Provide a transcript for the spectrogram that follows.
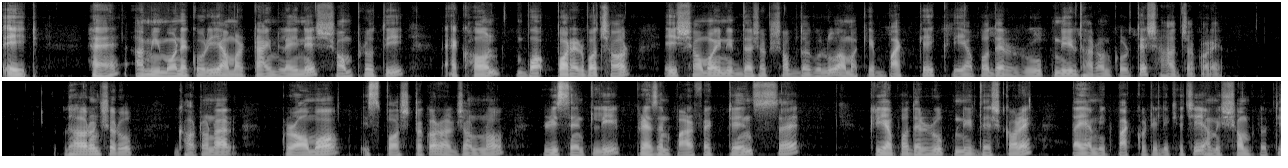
8. হ্যাঁ আমি মনে করি আমার টাইমলাইনে সম্প্রতি এখন পরের বছর এই সময় নির্দেশক শব্দগুলো আমাকে বাক্যে ক্রিয়াপদের রূপ নির্ধারণ করতে সাহায্য করে উদাহরণস্বরূপ, ঘটনার ক্রম স্পষ্ট করার জন্য রিসেন্টলি প্রেজেন্ট পারফেক্ট টেন্সে ক্রিয়াপদের রূপ নির্দেশ করে, তাই আমি বাক্যটি লিখেছি, আমি সম্প্রতি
